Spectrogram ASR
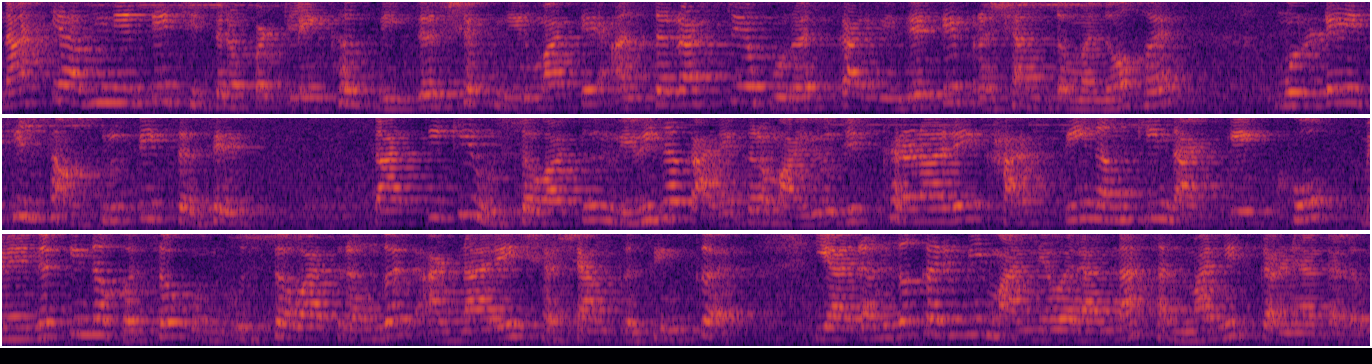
नाट्य अभिनेते चित्रपट लेखक दिग्दर्शक निर्माते आंतरराष्ट्रीय पुरस्कार विजेते प्रशांत मनोहर. मुर्डे येथील सांस्कृतिक तसेच कार्तिकी उत्सवातून विविध कार्यक्रम आयोजित करणारे खास तीन अंकी नाटके खूप मेहनतीनं बसवून उत्सवात रंगत आणणारे शशांक सिंकर या रंगकर्मी मान्यवरांना सन्मानित करण्यात आलं.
